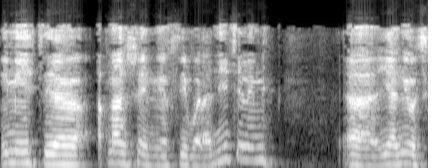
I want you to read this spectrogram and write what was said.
имеете отношения с его родителями. Э, я не очень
